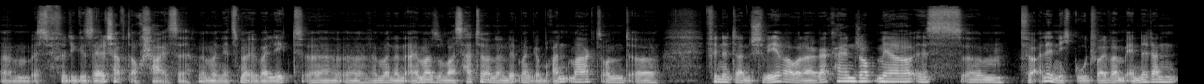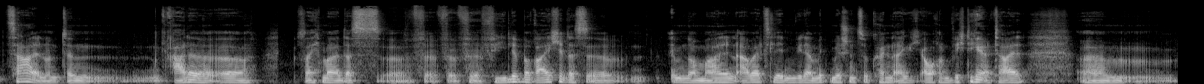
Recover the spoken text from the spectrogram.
ähm, ist für die Gesellschaft auch scheiße. Wenn man jetzt mal überlegt, äh, äh, wenn man dann einmal sowas hatte und dann wird man gebrandmarkt und äh, findet dann schwerer oder gar keinen Job mehr, ist ähm, für alle nicht gut, weil wir am Ende dann zahlen und dann gerade äh, sag ich mal, dass äh, für, für, für viele Bereiche, das äh, im normalen Arbeitsleben wieder mitmischen zu können, eigentlich auch ein wichtiger Teil ähm,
